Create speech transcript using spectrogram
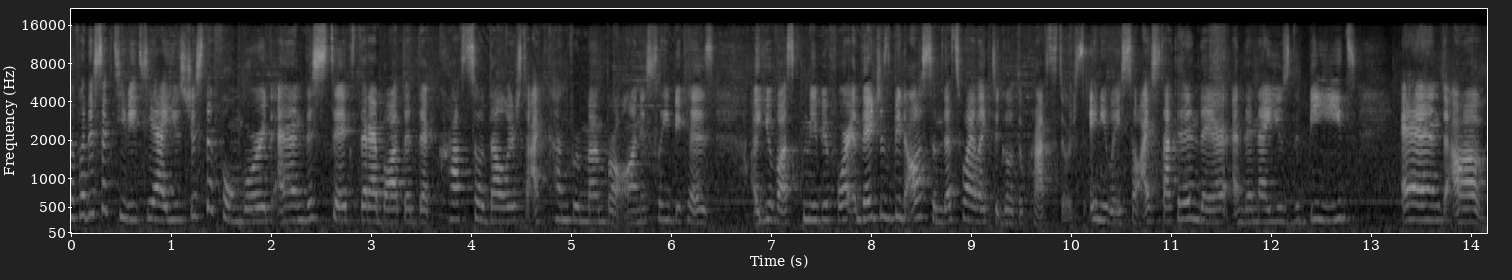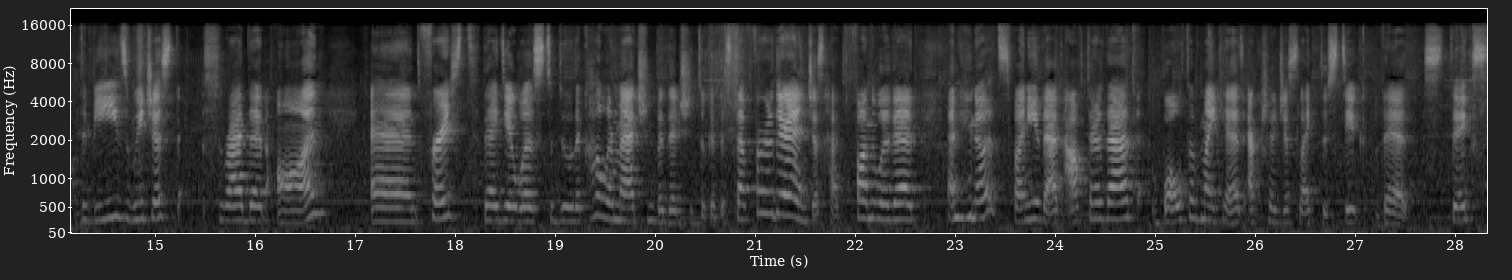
So for this activity, I used just the foam board and the sticks that I bought at the craft store dollars. I can't remember honestly because uh, you've asked me before and they've just been awesome. That's why I like to go to craft stores. Anyway, so I stuck it in there and then I used the beads and uh, the beads we just threaded on and first the idea was to do the color matching but then she took it a step further and just had fun with it and you know it's funny that after that both of my kids actually just like to stick the sticks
